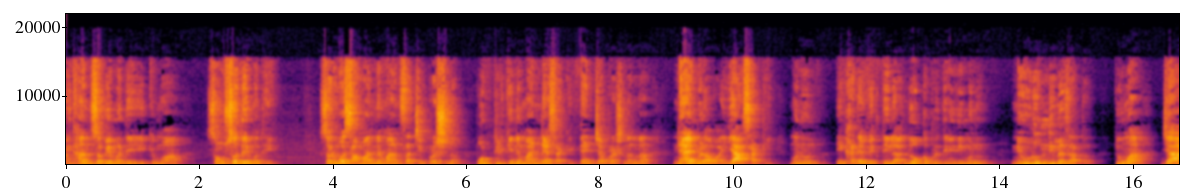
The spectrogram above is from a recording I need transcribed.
विधानसभेमध्ये किंवा संसदेमध्ये सर्वसामान्य माणसाचे प्रश्न पोटतिडकीने मांडण्यासाठी त्यांच्या प्रश्नांना न्याय मिळावा यासाठी म्हणून एखाद्या व्यक्तीला लोकप्रतिनिधी म्हणून निवडून दिलं जातं किंवा ज्या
